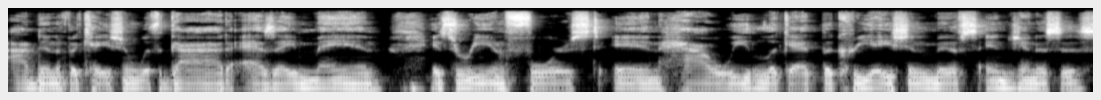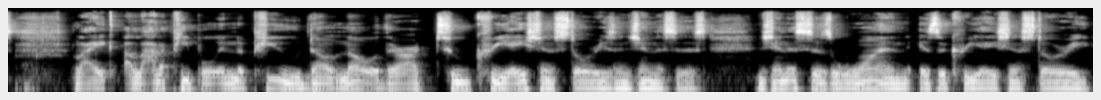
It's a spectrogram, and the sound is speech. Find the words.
identification with God as a man. It's reinforced in how we look at the creation myths in Genesis. Like a lot of people in the pew don't know there are two creation stories in Genesis. Genesis 1 is a creation story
